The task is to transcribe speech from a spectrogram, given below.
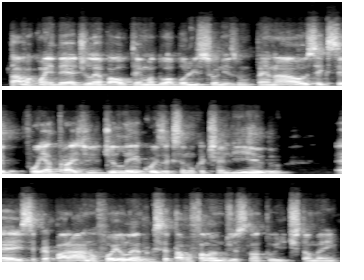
estava com a ideia de levar o tema do abolicionismo penal, eu sei que você foi atrás de, de ler coisa que você nunca tinha lido é, e se preparar, não foi? Eu lembro que você estava falando disso na Twitch também.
